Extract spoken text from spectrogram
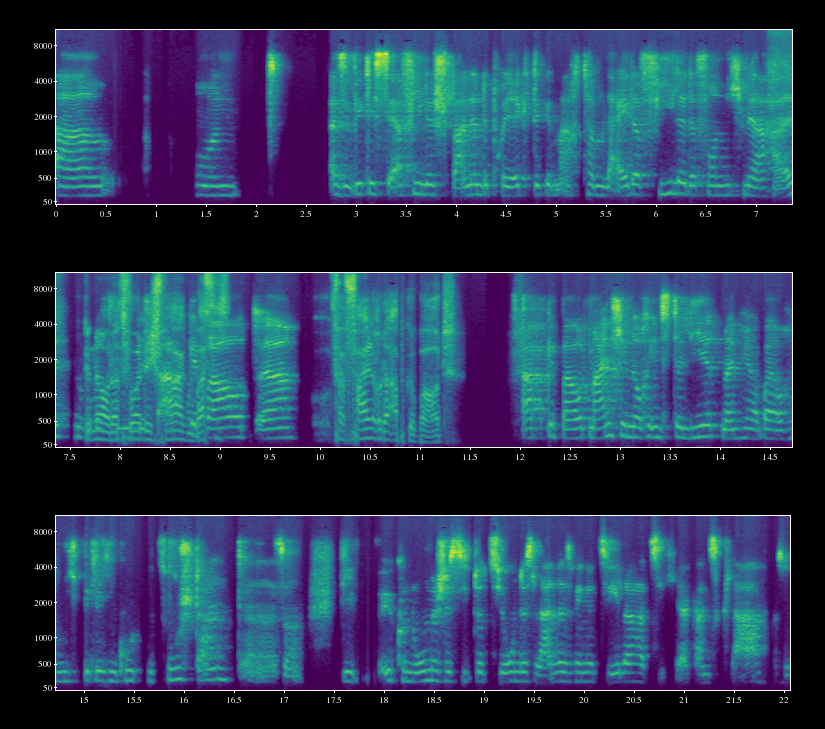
Ähm, und also wirklich sehr viele spannende Projekte gemacht haben, leider viele davon nicht mehr erhalten. Genau, das wollte ich fragen. Abgebaut, Was ist verfallen oder abgebaut? Abgebaut, manche noch installiert, manche aber auch nicht wirklich in gutem Zustand. Also die ökonomische Situation des Landes Venezuela hat sich ja ganz klar, also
